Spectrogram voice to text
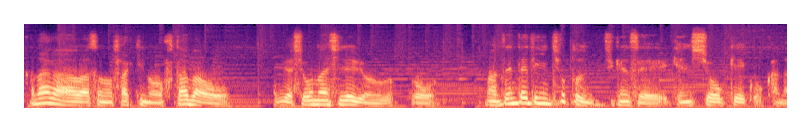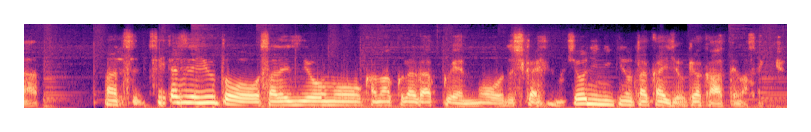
神奈川はそのさっきの双葉を、あるいは湘南市レーをとまあ、全体的にちょっと受験生減少傾向かな。まあ、1日でいうと、サレジオも鎌倉学園も逗子会も非常に人気の高い状況は変わってませんけど。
